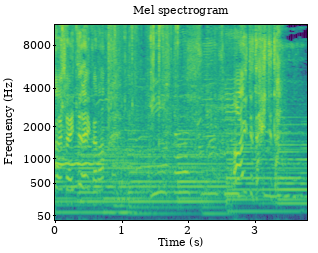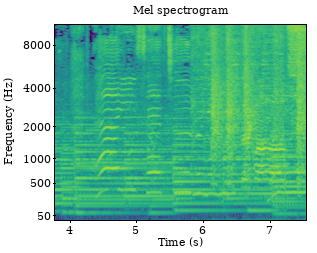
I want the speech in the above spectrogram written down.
会社行ってないかな。あ行ってた行ってた。love.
